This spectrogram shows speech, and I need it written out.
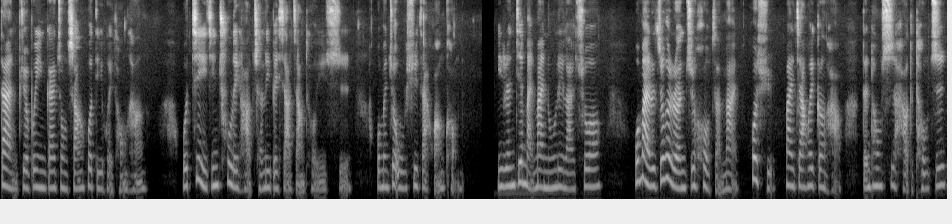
但绝不应该重伤或诋毁同行。我既已经处理好陈立被下降头一事，我们就无需再惶恐。以人间买卖奴隶来说，我买了这个人之后转卖，或许卖价会更好，等同是好的投资。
